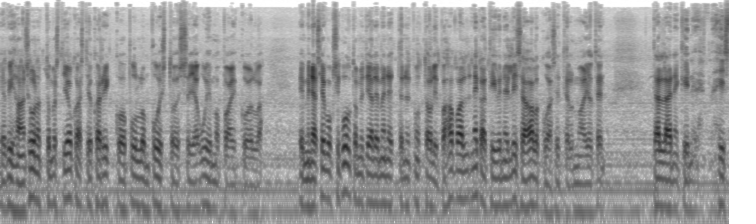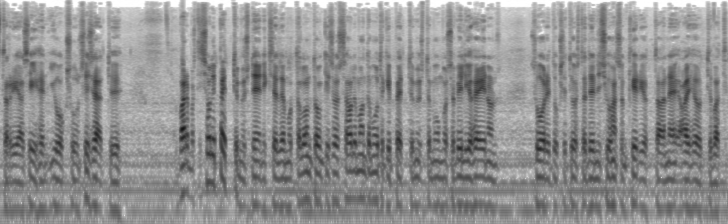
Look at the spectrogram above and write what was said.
Ja vihaan suunnattomasti jokaista, joka rikkoo pullon puistoissa ja uimapaikoilla. En minä sen vuoksi kultamitialle menettänyt, mutta oli paha vain negatiivinen lisä alkuasetelmaa, joten tällainenkin historia siihen juoksuun sisältyy. Varmasti se oli pettymys Denikselle, mutta Lontoon kisoissa oli monta muutakin pettymystä. Muun muassa Viljo Heinon suoritukset, joista Dennis Johansson kirjoittaa, ne aiheuttivat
